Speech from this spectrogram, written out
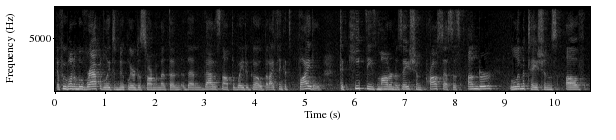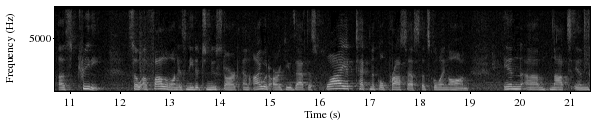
if we want to move rapidly to nuclear disarmament, then, then that is not the way to go. But I think it's vital to keep these modernization processes under limitations of a treaty. So a follow-on is needed to New START, and I would argue that this quiet technical process that's going on in, um, not in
